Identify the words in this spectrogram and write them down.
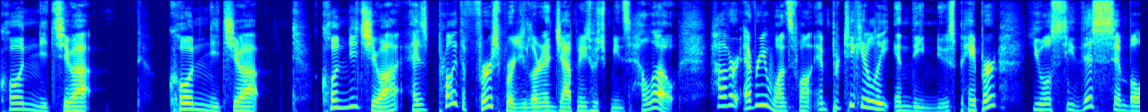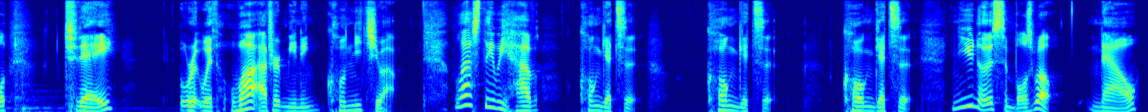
konnichiwa, konnichiwa. Konnichiwa is probably the first word you learn in Japanese, which means hello. However, every once in a while, and particularly in the newspaper, you will see this symbol today with wa after meaning konnichiwa. Lastly, we have kongetsu, kongetsu, kongetsu. You know this symbol as well. Now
